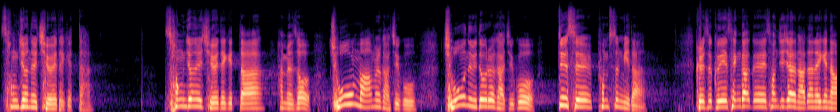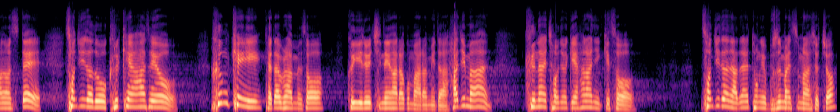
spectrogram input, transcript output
성전을 지어야 되겠다. 성전을 지어야 되겠다 하면서 좋은 마음을 가지고 좋은 의도를 가지고 뜻을 품습니다. 그래서 그의 생각을 선지자 나단에게 나눴을 때 선지자도 그렇게 하세요. 흔쾌히 대답을 하면서 그 일을 진행하라고 말합니다. 하지만 그날 저녁에 하나님께서 선지자 나단을 통해 무슨 말씀을 하셨죠?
